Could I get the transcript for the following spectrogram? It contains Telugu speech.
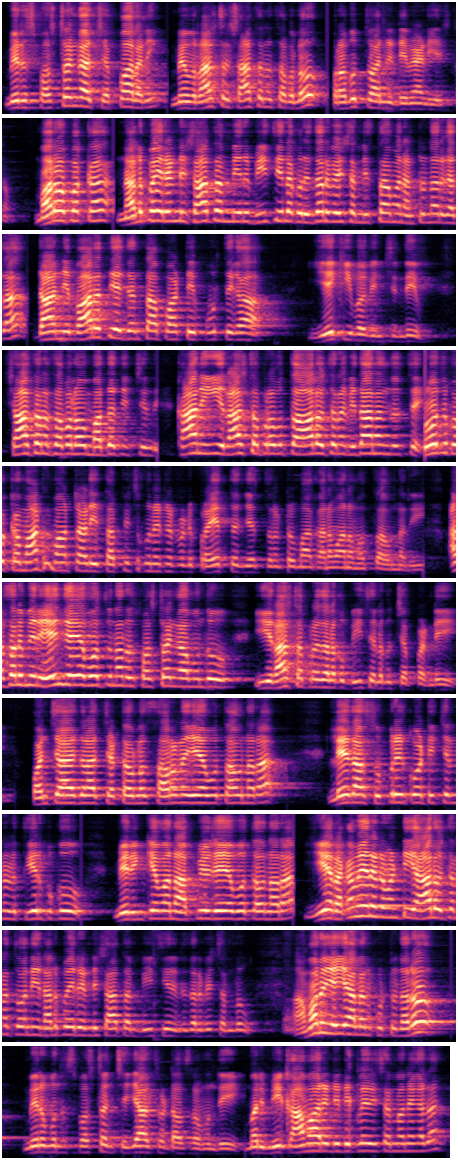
మీరు స్పష్టంగా చెప్పాలని మేము రాష్ట్ర శాసనసభలో ప్రభుత్వాన్ని డిమాండ్ చేసినాం. మరోపక్క నలభై రెండు శాతం మీరు బీసీలకు రిజర్వేషన్లు ఇస్తామని అంటున్నారు కదా దాన్ని భారతీయ జనతా పార్టీ పూర్తిగా ఏకీభవించింది. శాసనసభలో మద్దతు ఇచ్చింది కానీ ఈ రాష్ట్ర ప్రభుత్వ ఆలోచన విధానం చూస్తే రోజుకొక మాట మాట్లాడి తప్పించుకునేటటువంటి ప్రయత్నం చేస్తున్నట్టు మాకు అనుమానం వస్తా ఉన్నది. అసలు మీరు ఏం చేయబోతున్నారు స్పష్టంగా ముందు ఈ రాష్ట్ర ప్రజలకు బీసీలకు చెప్పండి. పంచాయతీరాజ్ చట్టంలో సవరణ చేయబోతా ఉన్నారా? లేదా సుప్రీంకోర్టు ఇచ్చిన తీర్పుకు మీరు ఇంకేమైనా అప్పీల్ చేయబోతా ఉన్నారా? ఏ రకమైనటువంటి ఆలోచనతోని నలభై రెండు శాతం బీసీ రిజర్వేషన్లు అమలు చేయాలనుకుంటున్నారో మీరు ముందు స్పష్టం చేయాల్సిన అవసరం ఉంది. మరి మీ కామారెడ్డి డిక్లరేషన్లోనే కదా?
